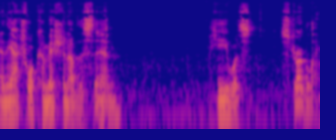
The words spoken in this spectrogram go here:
and the actual commission of the sin, he was struggling.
